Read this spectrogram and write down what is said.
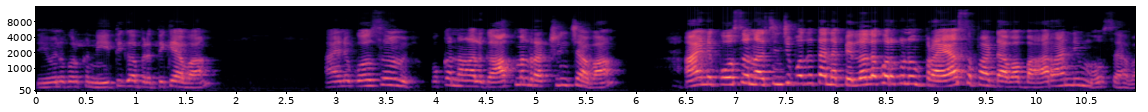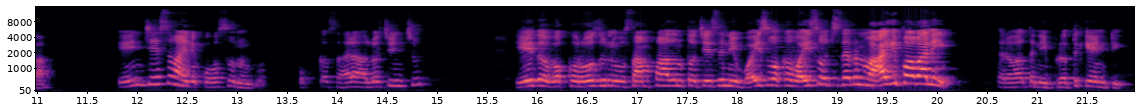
దేవుని కొరకు నీతిగా బ్రతికావా? ఆయన కోసం ఒక నాలుగు ఆత్మను రక్షించావా? ఆయన కోసం నశించిపోతే తన పిల్లల కొరకు నువ్వు ప్రయాసపడ్డావా? భారాన్ని మోసావా? ఏం చేసావు ఆయన కోసం నువ్వు? ఒక్కసారి ఆలోచించు. ఏదో ఒక్క రోజు నువ్వు సంపాదనతో చేసి నీ వయసు ఒక వయసు వచ్చేదాకా నువ్వు ఆగిపోవాలి. తర్వాత నీ బ్రతుకేంటి?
